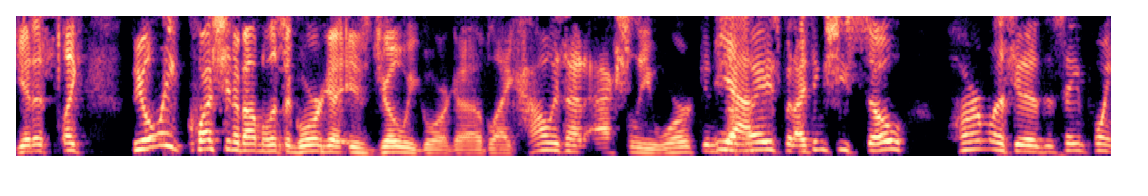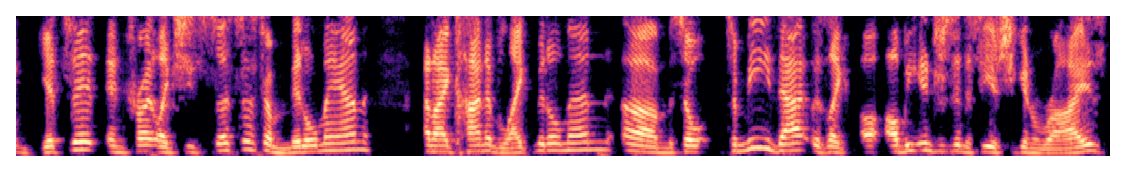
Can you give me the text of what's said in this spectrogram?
get us like the only question about Melissa Gorga is Joey Gorga of like how does that actually work in some Yeah. ways? But I think she's so harmless yet at the same point gets it and try like she's such such a middleman and I kind of like middlemen. Um, so to me, that was like I'll, be interested to see if she can rise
